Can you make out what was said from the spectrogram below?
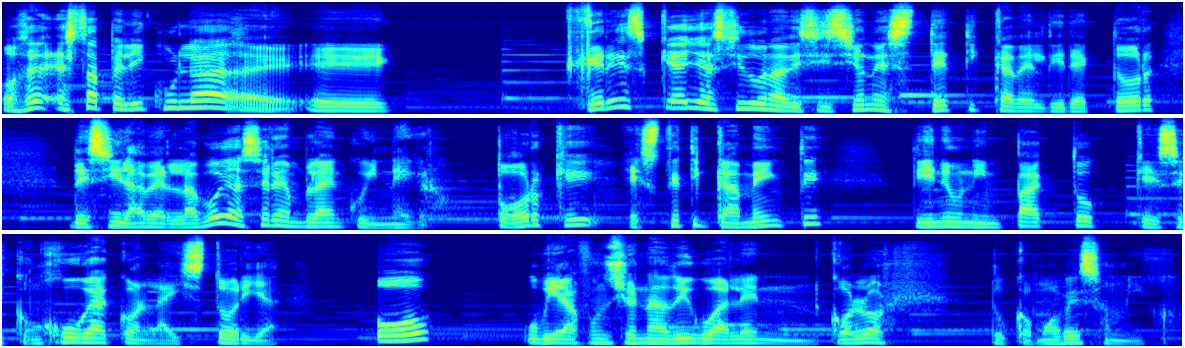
O sea, esta película, eh, eh, ¿crees que haya sido una decisión estética del director decir, a ver, la voy a hacer en blanco y negro? Porque estéticamente tiene un impacto que se conjuga con la historia. O hubiera funcionado igual en color. ¿Tú cómo ves, amigo?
